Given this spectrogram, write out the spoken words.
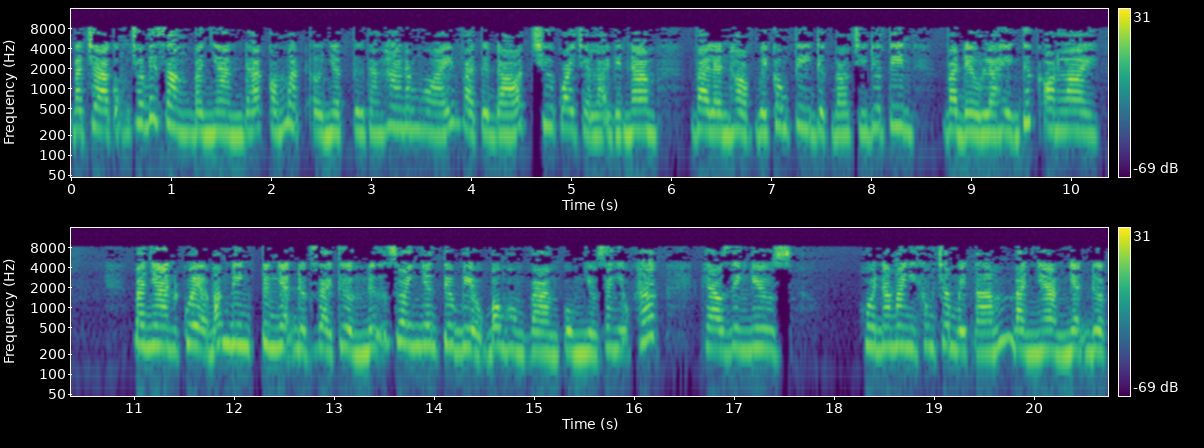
Bà Trà cũng cho biết rằng bà Nhàn đã có mặt ở Nhật từ tháng 2 năm ngoái và từ đó chưa quay trở lại Việt Nam, vài lần họp với công ty được báo chí đưa tin và đều là hình thức online. Bà Nhàn quê ở Bắc Ninh từng nhận được giải thưởng nữ doanh nhân tiêu biểu bông hồng vàng cùng nhiều danh hiệu khác. Theo Zing News, hồi năm 2018, bà Nhàn nhận được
